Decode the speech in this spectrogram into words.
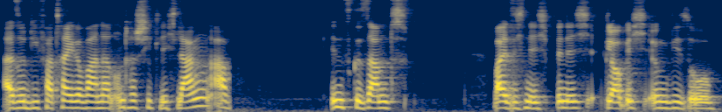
Also die Verträge waren dann unterschiedlich lang, aber insgesamt weiß ich nicht, bin ich, glaube ich, irgendwie so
